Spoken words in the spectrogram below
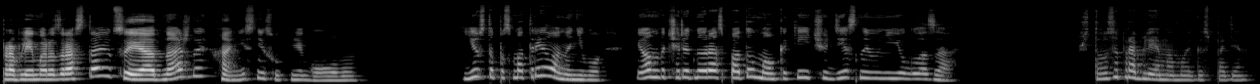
проблемы разрастаются, и однажды они снесут мне голову. Юста посмотрела на него, и он в очередной раз подумал, какие чудесные у нее глаза. Что за проблема, мой господин?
